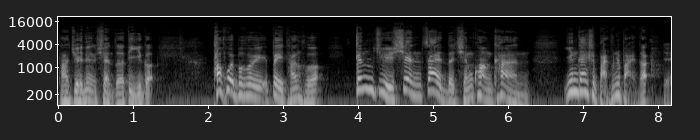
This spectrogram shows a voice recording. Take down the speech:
他决定选择第一个。他会不会被弹劾？根据现在的情况看，应该是百分之百的。对。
